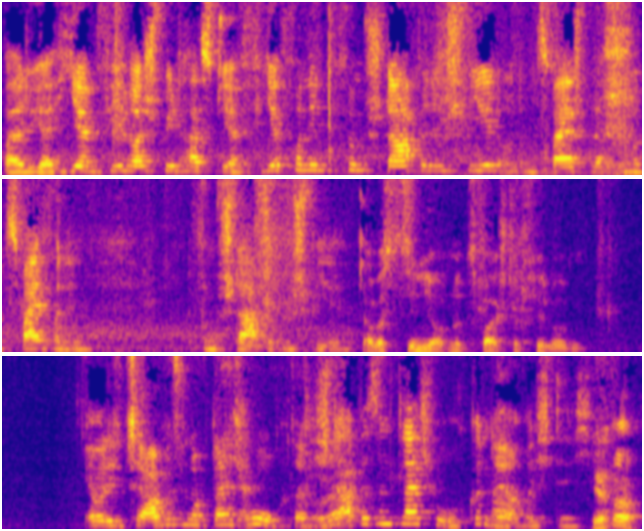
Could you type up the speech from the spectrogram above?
Weil du ja hier im Viererspiel hast du ja vier von den fünf Stapeln im Spiel und im Zweierspiel hast du nur zwei von den fünf Stapeln im Spiel. Aber es ziehen ja auch nur zwei statt vier Leuten. Ja, aber die Stapel sind noch gleich hoch dann, Die oder? Stapel sind gleich hoch, genau, Ja. richtig. Ja. Ah,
